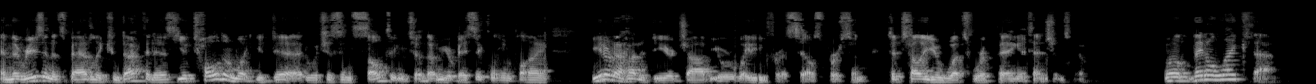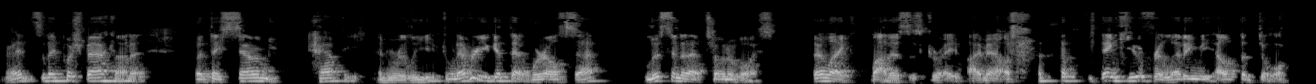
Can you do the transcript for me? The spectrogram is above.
And the reason it's badly conducted is you told them what you did, which is insulting to them. You're basically implying you don't know how to do your job. You were waiting for a salesperson to tell you what's worth paying attention to. Well, they don't like that, right? So they push back on it, but they sound happy and relieved. Whenever you get that we're all set, listen to that tone of voice. They're like, wow, this is great. I'm out. Thank you for letting me out the door.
